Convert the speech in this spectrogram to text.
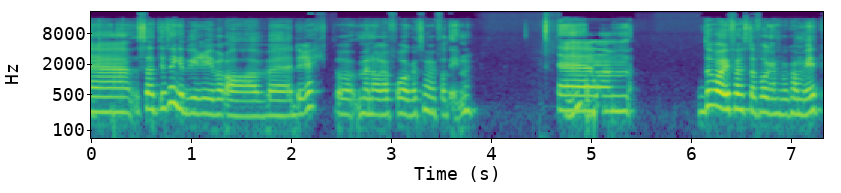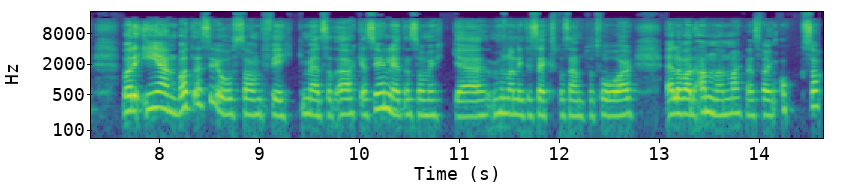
Eh, så att jag tänker att vi river av direkt med några frågor som vi fått in. Mm. Eh, då var ju första frågan som har kommit, var det enbart SEO som fick Meds att öka synligheten så mycket, 196 procent på två år, eller var det annan marknadsföring också?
